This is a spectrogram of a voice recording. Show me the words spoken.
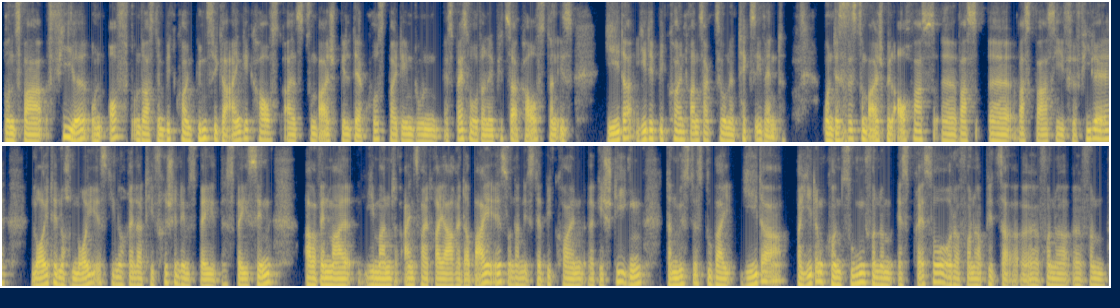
und zwar viel und oft, und du hast den Bitcoin günstiger eingekauft als zum Beispiel der Kurs, bei dem du ein Espresso oder eine Pizza kaufst, dann ist jeder, jede Bitcoin-Transaktion ein Tax-Event. Und das ist zum Beispiel auch was, äh, was, äh, was quasi für viele Leute noch neu ist, die noch relativ frisch in dem Space, Space sind. Aber wenn mal jemand ein, zwei, drei Jahre dabei ist und dann ist der Bitcoin äh, gestiegen, dann müsstest du bei jeder, bei jedem Konsum von einem Espresso oder von einer Pizza, äh, von einer, äh, von,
